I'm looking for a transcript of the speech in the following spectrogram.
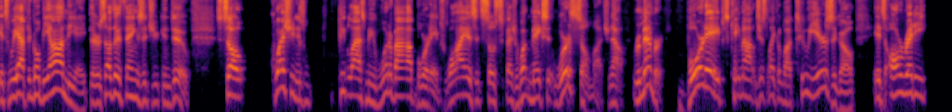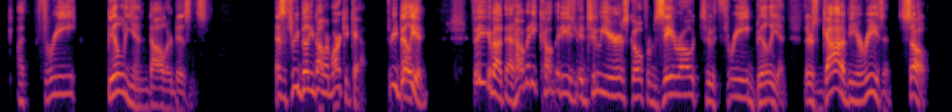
it's we have to go beyond the ape. There's other things that you can do. So, question is people ask me, what about Bored Apes? Why is it so special? What makes it worth so much? Now, remember, Bored Apes came out just like about two years ago. It's already a three billion dollar business. Has a three billion dollar market cap. Three billion. Think about that. How many companies in two years go from zero to three billion? There's got to be a reason. So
